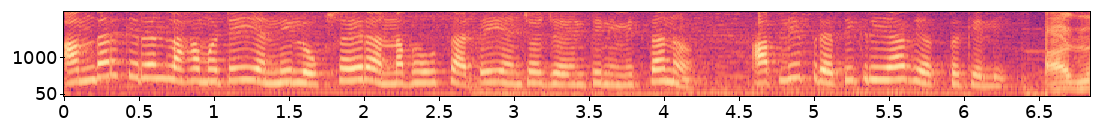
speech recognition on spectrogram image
आमदार किरण लहामटे यांनी लोकशाहीर अण्णाभाऊ साठे यांच्या जयंतीनिमित्तानं आपली प्रतिक्रिया व्यक्त केली. आज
